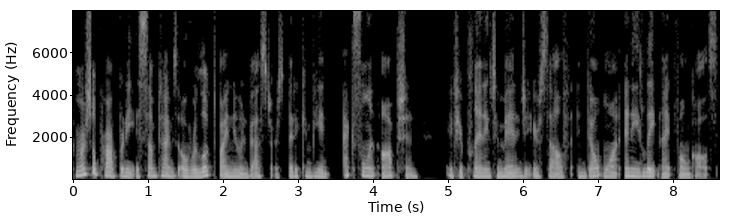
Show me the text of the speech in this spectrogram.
Commercial property is sometimes overlooked by new investors, but it can be an excellent option if you're planning to manage it yourself and don't want any late night phone calls.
